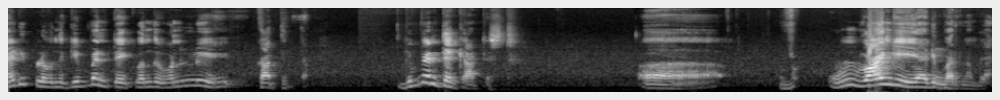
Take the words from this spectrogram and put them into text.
நடிப்பில் வந்து கிவ் அண்ட் டேக் வந்து ஒன்லி கார்த்திக் தான். கிவ் அண்ட் டேக் ஆர்டிஸ்ட் உள் வாங்கி அடிப்பார் நம்மளை.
